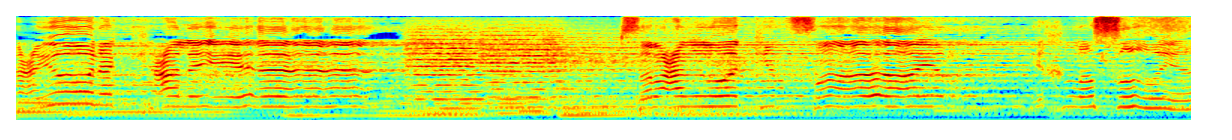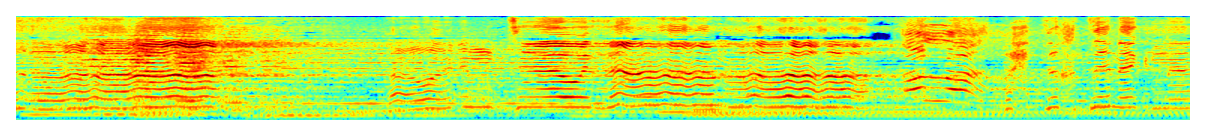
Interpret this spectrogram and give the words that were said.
عيونك علي بسرعة الوقت صاير يخلص وياك. هوا أنت وذاك. الله! رح تختنقنا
